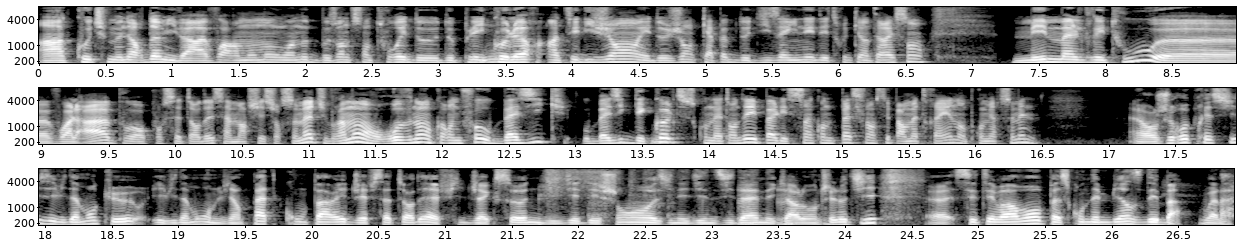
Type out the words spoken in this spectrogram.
un coach meneur d'hommes, il va avoir un moment ou un autre besoin de s'entourer de, de play callers intelligents et de gens capables de designer des trucs intéressants. Mais malgré tout, euh, voilà, pour, pour s'attarder, ça a marché sur ce match. Vraiment en revenant encore une fois au basique, au basique des Colts, ce qu'on attendait, et pas les 50 passes lancées par Matt Ryan en première semaine. Alors je reprécise évidemment que évidemment on ne vient pas de comparer Jeff Saturday à Phil Jackson, Didier Deschamps, Zinedine Zidane et Carlo Ancelotti. Euh, C'était vraiment parce qu'on aime bien ce débat. Voilà,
